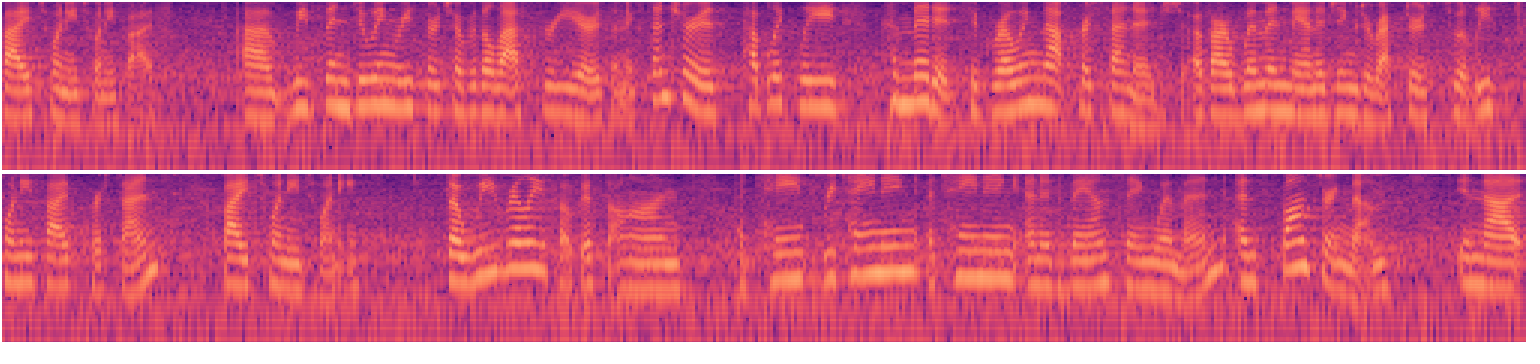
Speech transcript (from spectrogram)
by 2025. Um, we've been doing research over the last three years and Accenture is publicly committed to growing that percentage of our women managing directors to at least 25% by 2020. So we really focus on attain, retaining, attaining, and advancing women and sponsoring them in that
